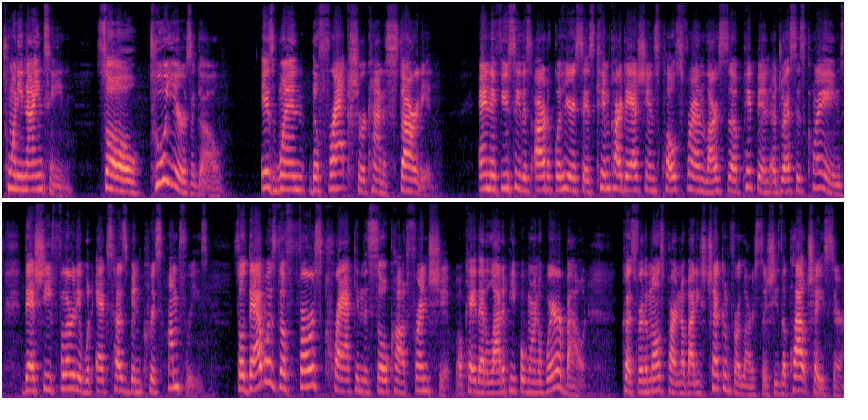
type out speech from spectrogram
2019. So, two years ago is when the fracture kind of started. And if you see this article here, it says Kim Kardashian's close friend Larsa Pippen addresses claims that she flirted with ex husband Kris Humphries. So that was the first crack in the so called friendship, okay, that a lot of people weren't aware about. Because for the most part, nobody's checking for Larsa. She's a clout chaser.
